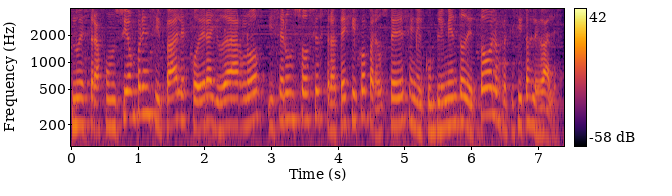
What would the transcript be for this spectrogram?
Nuestra función principal es poder ayudarlos y ser un socio estratégico para ustedes en el cumplimiento de todos los requisitos legales.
